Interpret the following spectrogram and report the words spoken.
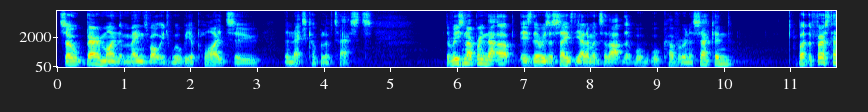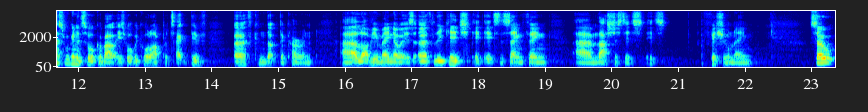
So bear in mind that mains voltage will be applied to the next couple of tests. The reason I bring that up is there is a safety element to that that we'll, we'll cover in a second. But the first test we're going to talk about is what we call our protective earth conductor current. Uh, a lot of you may know it as earth leakage. It, it's the same thing. Um, that's just its its official name. So,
